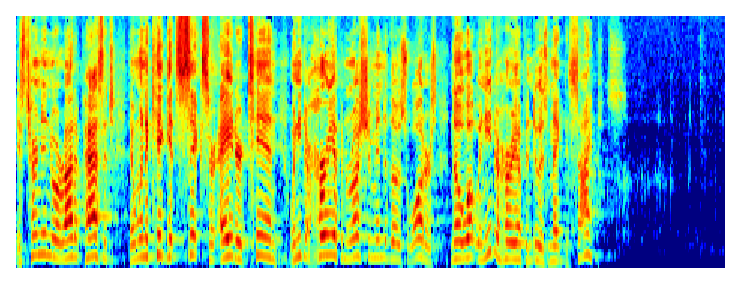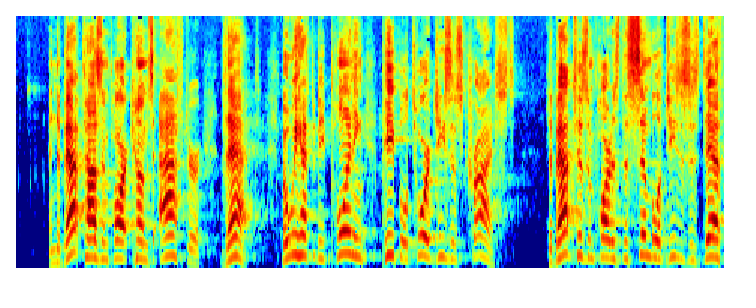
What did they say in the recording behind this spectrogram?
It's turned into a rite of passage that when a kid gets six or eight or ten, we need to hurry up and rush them into those waters. No, what we need to hurry up and do is make disciples. And the baptizing part comes after that. But we have to be pointing people toward Jesus Christ. The baptism part is the symbol of Jesus' death,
